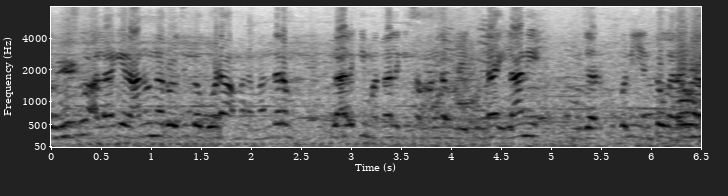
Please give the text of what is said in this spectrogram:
తెలుసు. అలాగే రానున్న రోజుల్లో కూడా మనమందరం కులాలకి మతాలకి సంబంధం లేకుండా ఇలానే జరుపుకొని ఎంతో ఘనంగా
